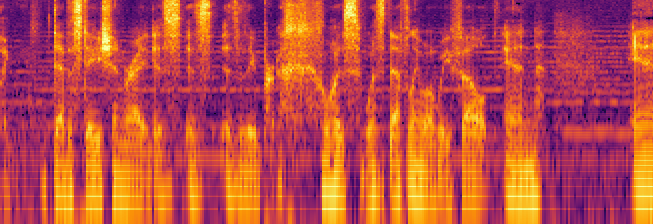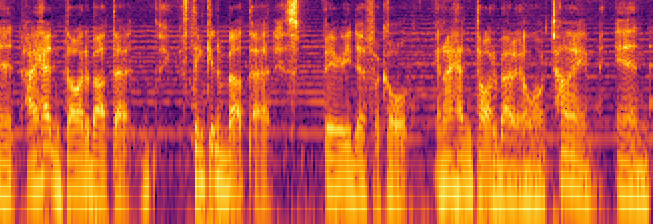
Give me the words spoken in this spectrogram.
like devastation right is is is the was was definitely what we felt. And and I hadn't thought about that. Thinking about that is very difficult and I hadn't thought about it in a long time. And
